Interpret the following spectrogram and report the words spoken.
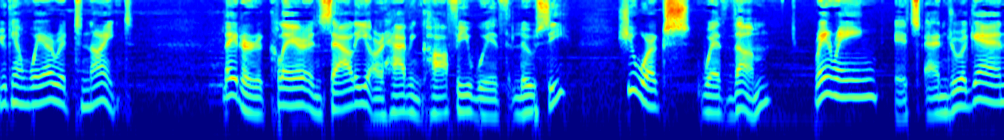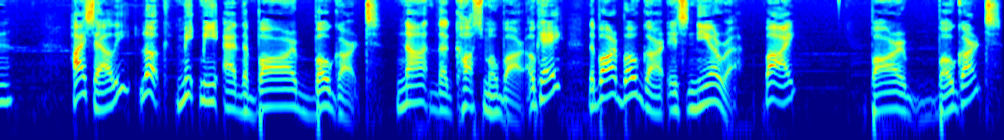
You can wear it tonight. Later, Claire and Sally are having coffee with Lucy. She works with them. Ring ring, it's Andrew again. Hi, Sally. Look, meet me at the bar Bogart, not the Cosmo bar, okay? The bar Bogart is nearer. Bye. Bar Bogart?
